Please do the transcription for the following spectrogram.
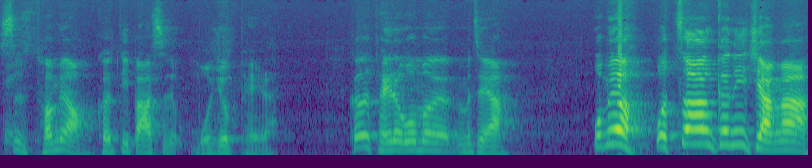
对是投秒，可是第八次我就赔了，可是赔了我们我们怎样？我没有，我照样跟你讲啊。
